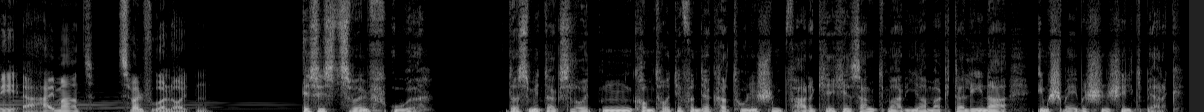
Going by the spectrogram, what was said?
BR Heimat, 12 Uhr läuten. Es ist 12 Uhr. Das Mittagsläuten kommt heute von der katholischen Pfarrkirche St. Maria Magdalena im schwäbischen Schildberg.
